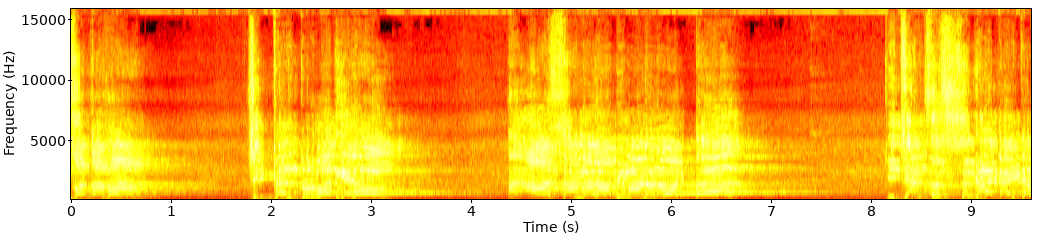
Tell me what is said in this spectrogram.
स्वतः चिखल तुडवत गेलो. आणि आज सांगायला अभिमानानं वाटत की ज्यांचं सगळं काही त्या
